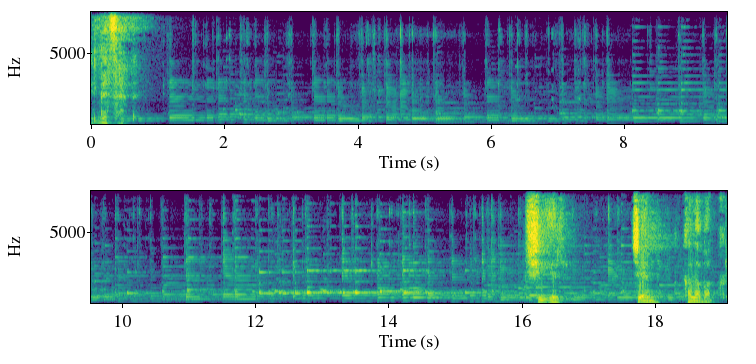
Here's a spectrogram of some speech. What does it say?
Bilmesen de. Şiir Cem Kalabak.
